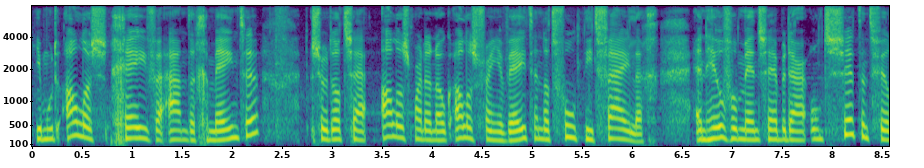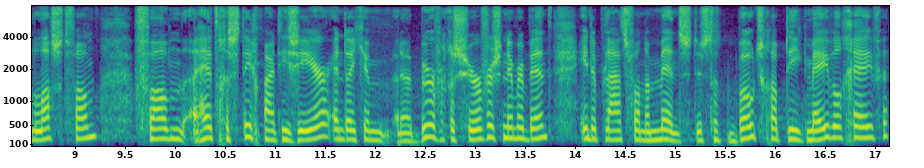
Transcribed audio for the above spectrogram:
Je moet alles geven aan de gemeente zodat zij alles, maar dan ook alles van je weten. En dat voelt niet veilig. En heel veel mensen hebben daar ontzettend veel last van. Van het gestigmatiseer. En dat je een uh, burgerservice nummer bent in de plaats van een mens. Dus dat boodschap die ik mee wil geven.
